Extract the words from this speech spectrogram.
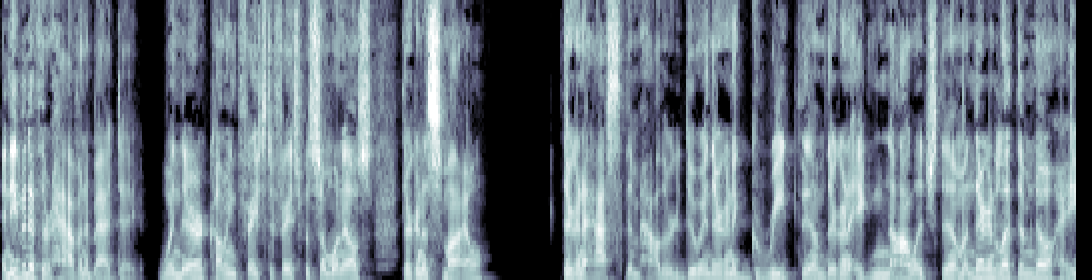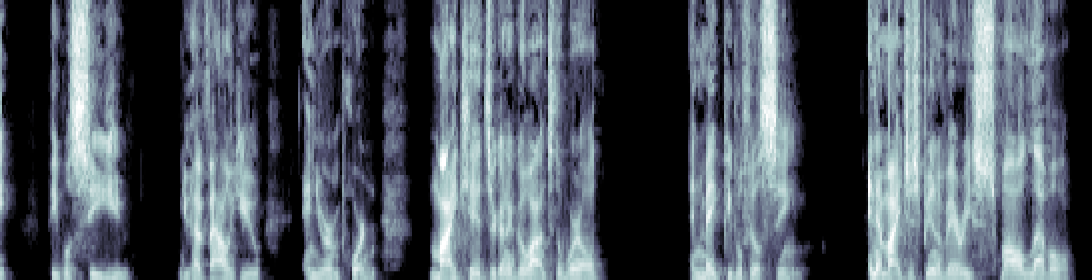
and even if they're having a bad day, when they're coming face to face with someone else, they're going to smile. They're going to ask them how they're doing. They're going to greet them. They're going to acknowledge them, and they're going to let them know, hey, people see you. You have value, and you're important. My kids are going to go out into the world and make people feel seen. And it might just be on a very small level.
